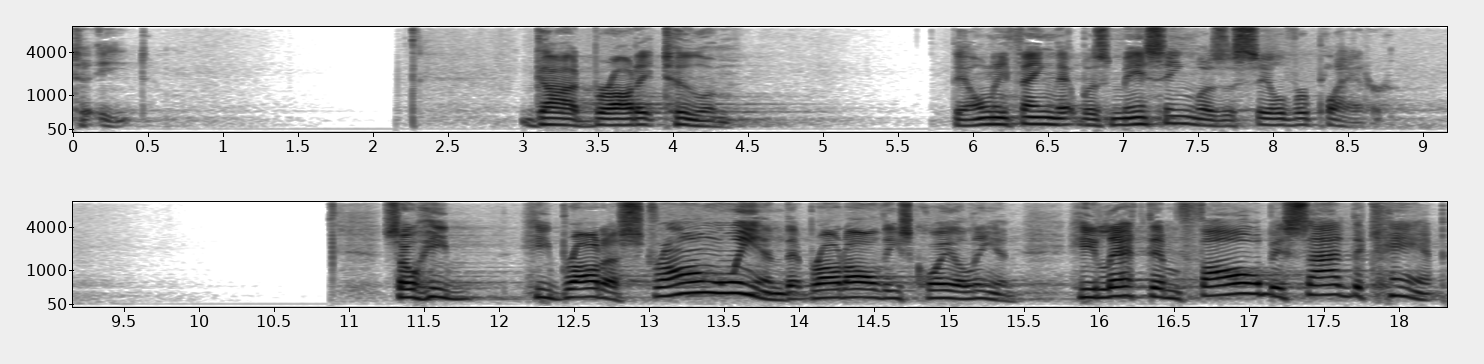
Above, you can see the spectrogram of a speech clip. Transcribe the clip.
to eat. God brought it to them the only thing that was missing was a silver platter. So he, he brought a strong wind that brought all these quail in. He let them fall beside the camp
